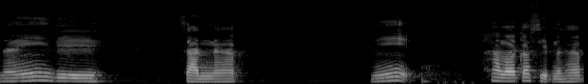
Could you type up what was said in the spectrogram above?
ไนดีซันนะครับ นี่ 590นะครับ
